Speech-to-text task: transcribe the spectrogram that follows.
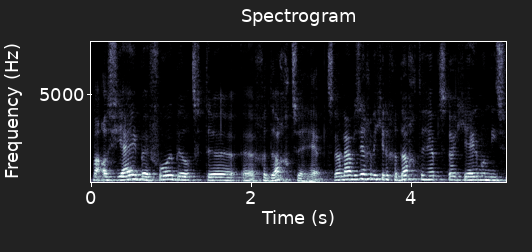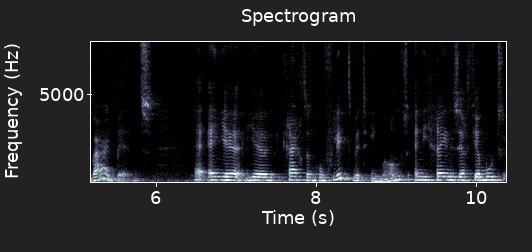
maar als jij bijvoorbeeld de uh, gedachte hebt, nou laten we zeggen dat je de gedachte hebt dat je helemaal niets waard bent. En je, je krijgt een conflict met iemand en diegene zegt, jij moet,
